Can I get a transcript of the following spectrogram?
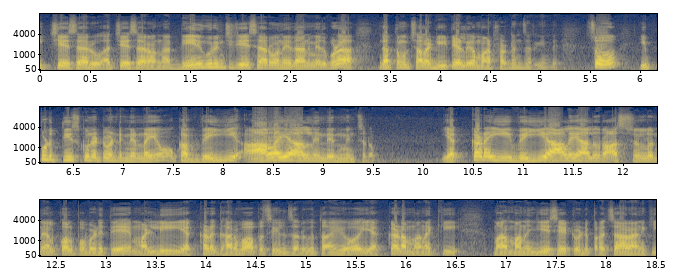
ఇచ్చేశారు అది చేశారు అన్నారు. దేని గురించి చేశారు అనే దాని మీద కూడా గతంలో చాలా డీటెయిల్డ్గా మాట్లాడడం జరిగింది. సో ఇప్పుడు తీసుకున్నటువంటి నిర్ణయం ఒక వెయ్యి ఆలయాలని నిర్మించడం. ఎక్కడ ఈ వెయ్యి ఆలయాలు రాష్ట్రంలో నెలకొల్పబడితే మళ్ళీ ఎక్కడ గర్వాపశీలు జరుగుతాయో ఎక్కడ మనకి మన మనం చేసేటువంటి ప్రచారానికి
